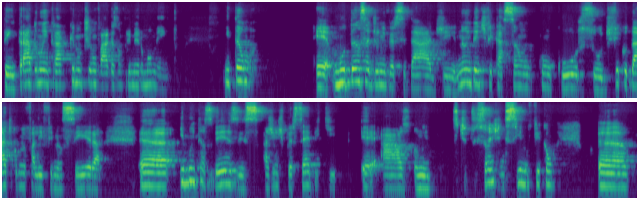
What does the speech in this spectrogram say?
ter entrado não entraram porque não tinham vagas no primeiro momento. Então, é, mudança de universidade, não identificação com o curso, dificuldade, como eu falei, financeira, é, e muitas vezes a gente percebe que é, as instituições de ensino ficam uh,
